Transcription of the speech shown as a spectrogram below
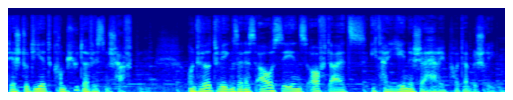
der studiert Computerwissenschaften und wird wegen seines Aussehens oft als italienischer Harry Potter beschrieben.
